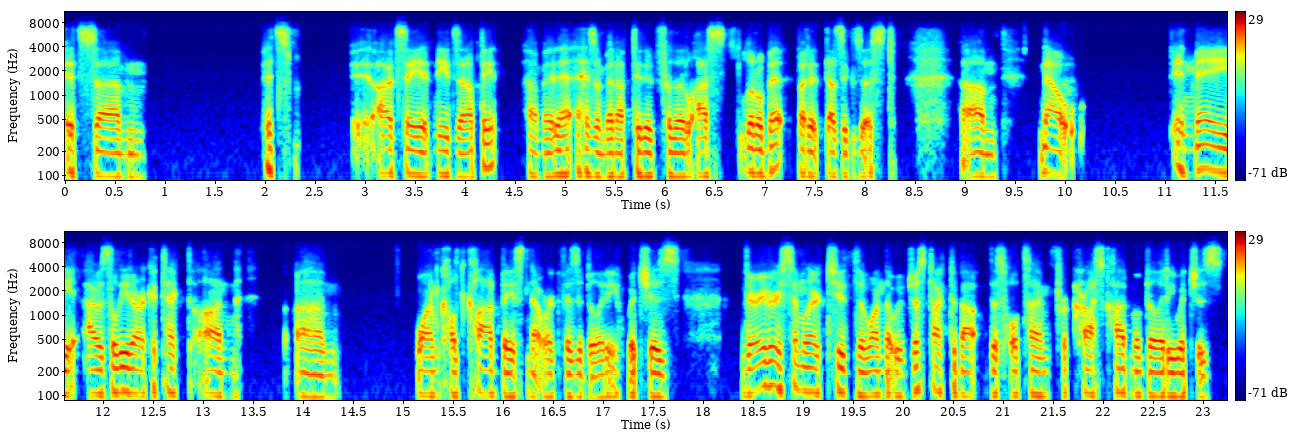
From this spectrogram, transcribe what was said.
it's um, it's I'd say it needs an update. Um, it hasn't been updated for the last little bit, but it does exist. Um, now, in May, I was the lead architect on um, one called Cloud-Based Network Visibility, which is very, very similar to the one that we've just talked about this whole time for cross-cloud mobility, which is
